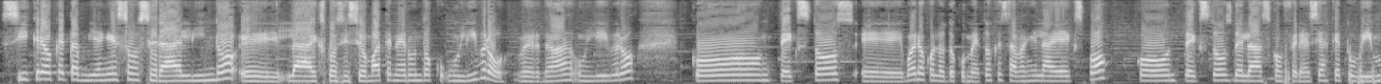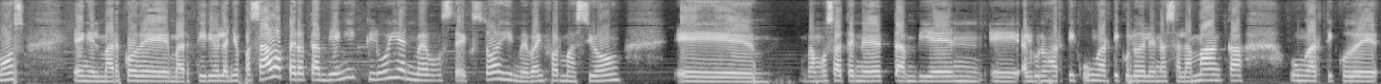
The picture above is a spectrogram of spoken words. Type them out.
Sí, creo que también eso será lindo. la exposición va a tener un, un libro, ¿verdad? Un libro con textos, bueno, con los documentos que estaban en la expo, con textos de las conferencias que tuvimos en el marco de Martirio el año pasado, pero también incluyen nuevos textos y nueva información. Eh, vamos a tener también eh, algunos artículos, un artículo de Elena Salamanca, un artículo de,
